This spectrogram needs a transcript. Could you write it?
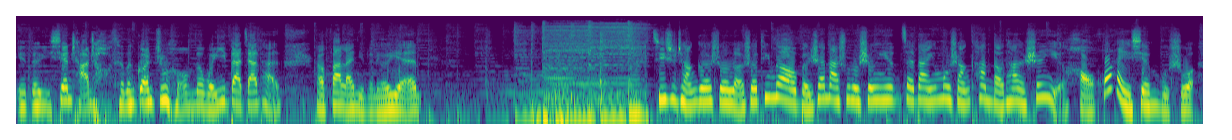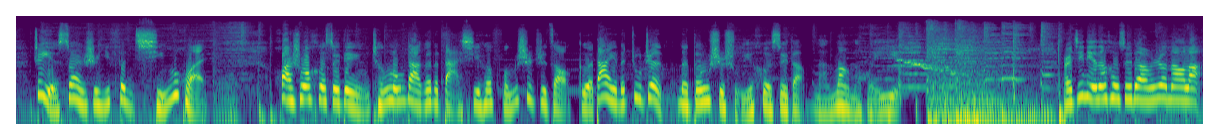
也得先查找才能关注我们的文艺大家谈，然后发来你的留言。其实长哥说了，说听到本山大叔的声音，在大荧幕上看到他的身影，好坏先不说，这也算是一份情怀。话说贺岁电影，成龙大哥的打戏和冯氏制造，葛大爷的助阵，那都是属于贺岁档难忘的回忆。而今年的贺岁档热闹了。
